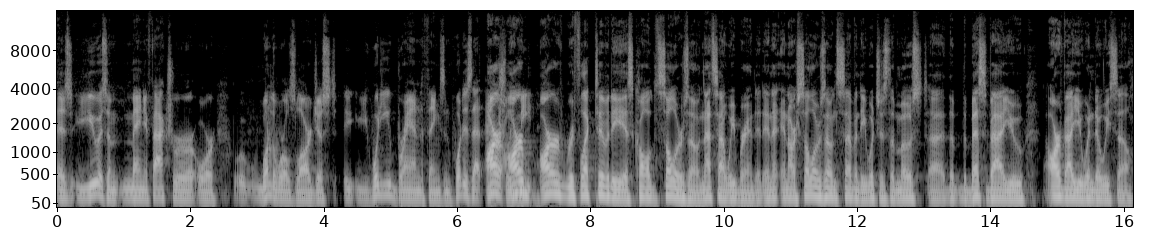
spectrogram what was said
as you as a manufacturer or one of the world's largest. What do you brand things, and what does that actually our, our, mean? Our reflectivity is called Solar Zone. That's how we brand it, and and our Solar Zone 70, which is the most uh, the the best value, R value window we sell.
